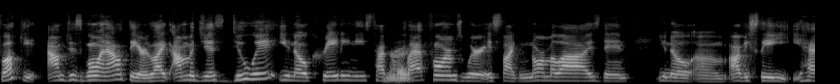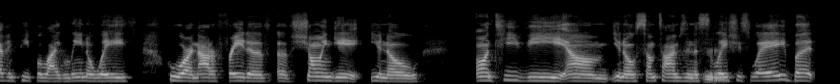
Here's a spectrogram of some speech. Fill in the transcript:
fuck it i'm just going out there like i'm gonna just do it you know creating these type right. of platforms where it's like normalized and you know um, obviously having people like lena waithe who are not afraid of of showing it you know on tv um you know sometimes in a mm-hmm. salacious way but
